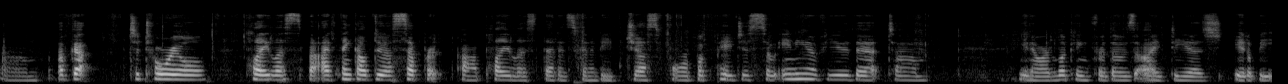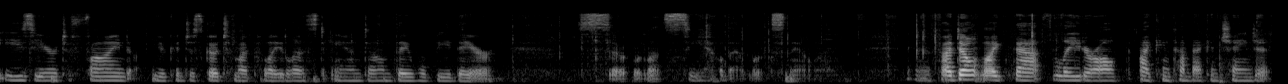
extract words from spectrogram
Um, I've got tutorial playlists, but I think I'll do a separate uh, playlist that is going to be just for book pages. So any of you that um, you know are looking for those ideas, it'll be easier to find. You can just go to my playlist and um, they will be there. So let's see how that looks now. If I don't like that later, I'll I can come back and change it.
